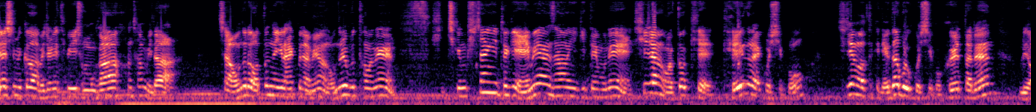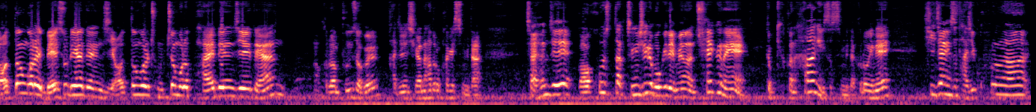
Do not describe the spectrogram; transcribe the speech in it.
안녕하십니까 매정리 TV 전문가 헌터입니다. 자 오늘은 어떤 얘기를 할 거냐면 오늘부터는 시- 지금 시장이 되게 애매한 상황이기 때문에 시장을 어떻게 대응을 할 것이고 시장을 어떻게 내다볼 것이고 그에 따른 우리 어떤 거를 매수를 해야 되는지 어떤 걸 중점으로 봐야 되는지에 대한 어, 그런 분석을 가진 시간을 하도록 하겠습니다. 자 현재 어, 코스닥 증시를 보게 되면 최근에 급격한 하락이 있었습니다. 그로 인해 시장에서 다시 코로나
